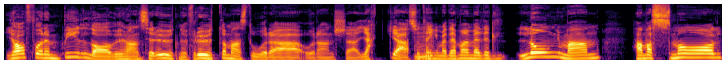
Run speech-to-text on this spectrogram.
jag får en bild av hur han ser ut nu, förutom hans stora orangea jacka. Så Mm. tänker mig, det var en väldigt lång man. Han var smal,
